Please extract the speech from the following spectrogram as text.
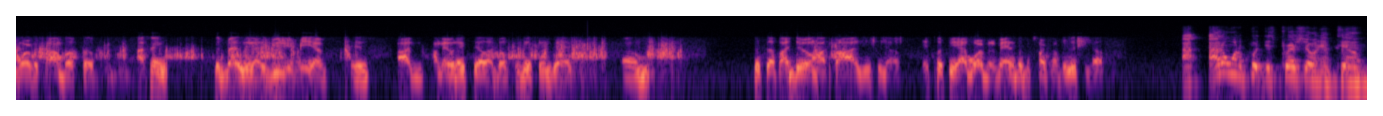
more of a combo. So I think the beauty of me is I'm I'm able to excel at both positions and um, the stuff I do on my sides is, you know, it puts me at more of an advantage at the point guard position though. I, I don't want to put this pressure on him, Tim,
